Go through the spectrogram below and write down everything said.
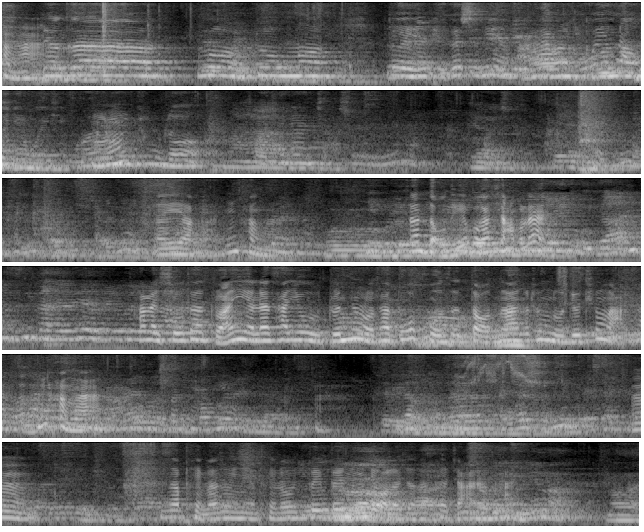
看看。这个肉肉么？对，这个视频发了，我给你弄给你微信。嗯，知道。哎呀，你看看，咱到底也不敢下不来。他来修，他专业的，他有准头，他多厚是到哪个程度就停了。你看。看。嗯，给他配吧东西，配了别别弄掉了，叫他搁家里看。你看。看。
